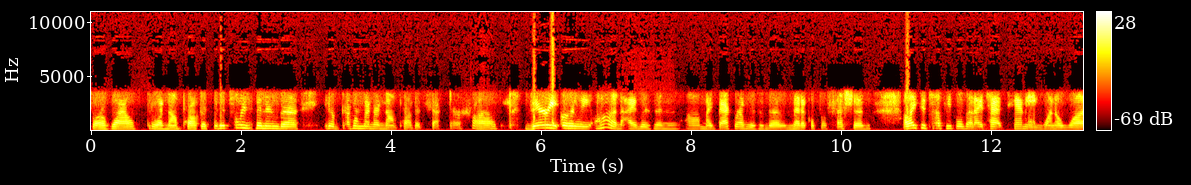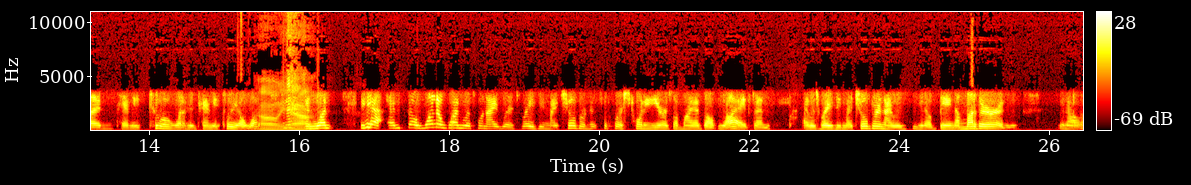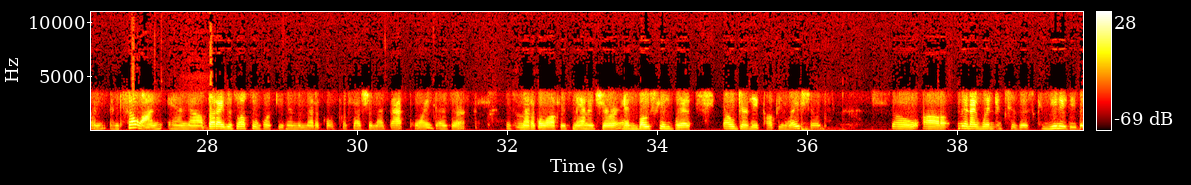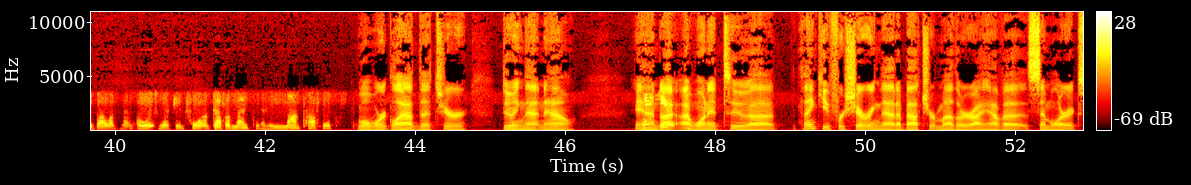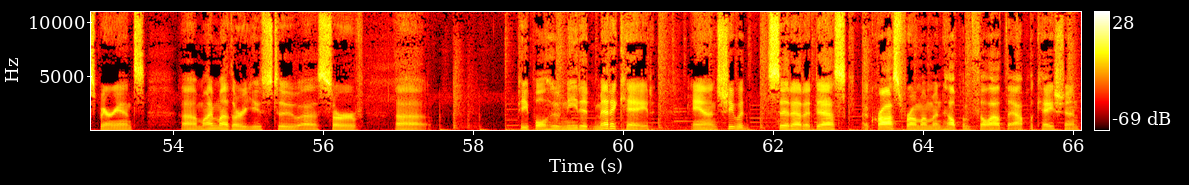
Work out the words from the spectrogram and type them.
for a while through a nonprofit, but it's always been in the either government or nonprofit sector. Uh, very early on, I was in uh, my background was in the medical profession. I like to tell people that I've had Tammy 101, Tammy 201, and Tammy 301. Oh yeah. And one yeah, and so 101 was when I was raising my children. It's the first 20 years of my adult life, and I was raising my children. I was, you know, being a mother and, you know, and, and so on. And uh, but I was also working in the medical profession at that point as a as a medical office manager, and mostly with elderly populations. So uh, then I went into this community development, always working for government and nonprofits. Well, we're glad that you're doing that now. And I, I, wanted to uh, thank you for sharing that about your mother. I have a similar experience. Uh, my mother used to uh, serve uh, people who needed Medicaid, and she would sit at a desk across from them and help them fill out the application.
